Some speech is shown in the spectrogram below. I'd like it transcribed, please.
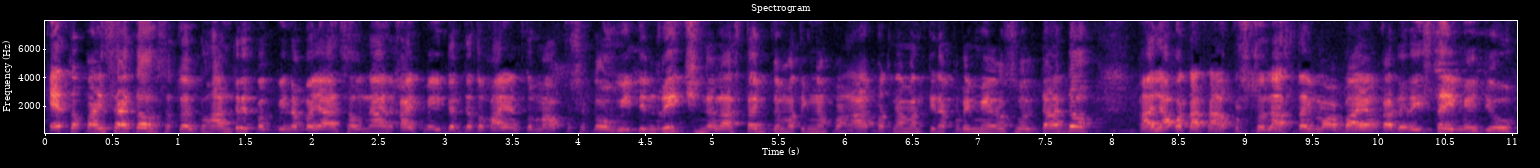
Eto pa isa ito, sa 1200, pag pinabayaan sa unahan, kahit may edad na to, kayang tumapos ito. Within reach, na last time dumating ng pang-apat naman kina Primero Soldado. Kala ko tatapos to last time, mga bayang kaderista eh. Medyo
